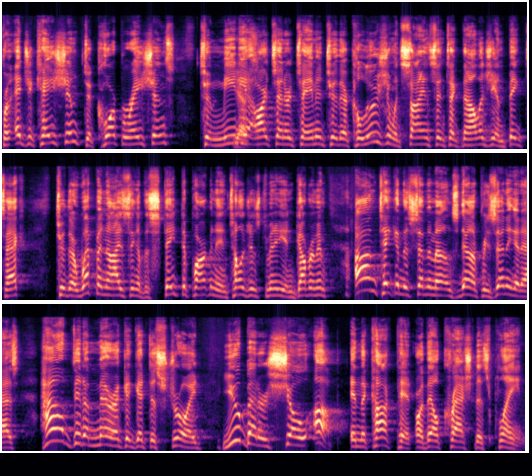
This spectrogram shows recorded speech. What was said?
From education to corporations to media, yes. arts, entertainment, to their collusion with science and technology and big tech, to their weaponizing of the State Department, the intelligence community, and government. I'm taking the Seven Mountains down, presenting it as how did America get destroyed you better show up in the cockpit or they'll crash this plane.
